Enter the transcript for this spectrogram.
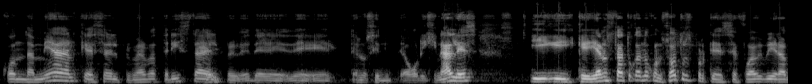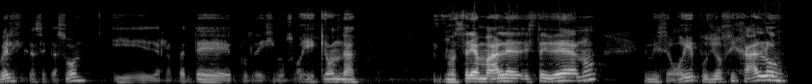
con Damián, que es el primer baterista de, los originales, y, que ya no está tocando con nosotros porque se fue a vivir a Bélgica, se casó, y de repente pues le dijimos, oye, ¿qué onda? No estaría mal esta idea, ¿no? Y me dice, oye, pues yo sí jalo.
